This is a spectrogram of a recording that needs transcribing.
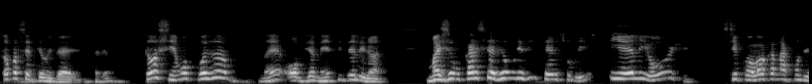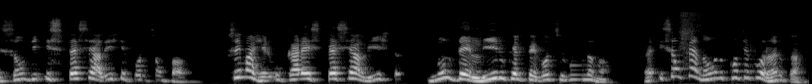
Só para você ter uma ideia, entendeu? Então, assim, é uma coisa, né, obviamente, delirante. Mas o cara escreveu um livro inteiro sobre isso. E ele hoje se coloca na condição de especialista em Foro de São Paulo. Você imagina, o cara é especialista num delírio que ele pegou de segunda mão. Né? Isso é um fenômeno contemporâneo, cara.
